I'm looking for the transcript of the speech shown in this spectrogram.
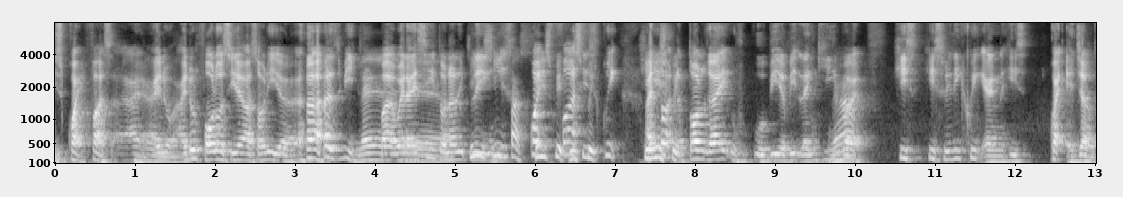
he's quite fast. I, I don't I don't follow Syria. Sorry, uh, it's me. Yeah, yeah, but when I yeah, see yeah. Tonali playing, he's he's, fast. quite He's quick, fast. he's He's quick. He I thought quick. the tall guy would be a bit lanky, Yeah. but he's he's really quick and he's quite agile.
